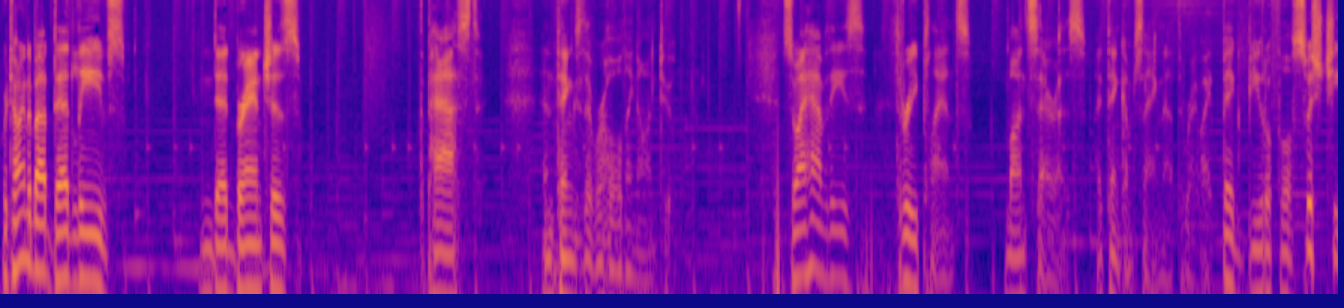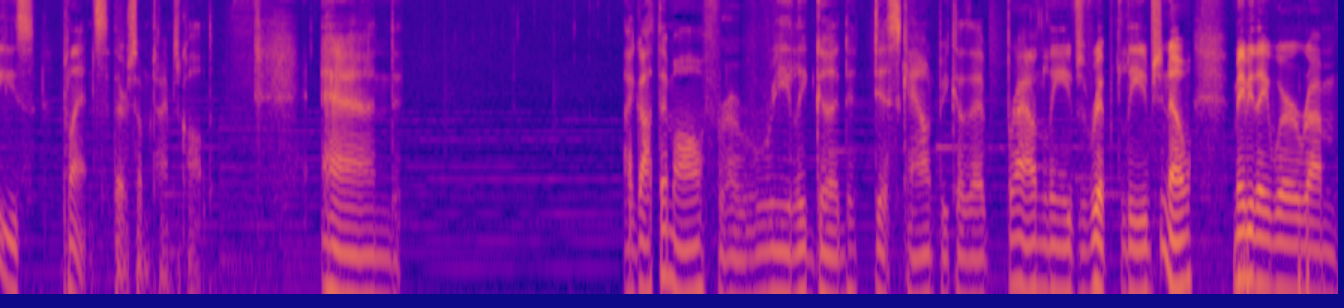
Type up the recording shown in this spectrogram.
We're talking about dead leaves, dead branches, the past, and things that we're holding on to. So I have these three plants, Monsteras. I think I'm saying that the right way. Big, beautiful Swiss cheese plants, they're sometimes called. And I got them all for a really good discount because I had brown leaves, ripped leaves. You know, maybe they were um,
